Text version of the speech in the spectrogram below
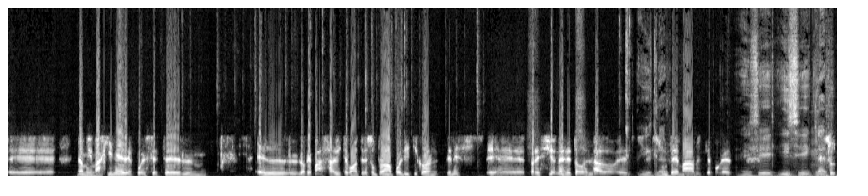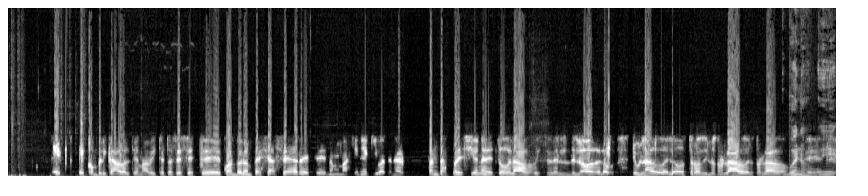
eh, no me imaginé después este el, el- lo que pasa, viste, cuando tenés un programa político tenés eh, presiones de todos lados, es, Y es claro. un tema, viste, porque Eh, sí, y sí, claro. su- es, es complicado el tema, ¿viste? Entonces, este, cuando lo empecé a hacer, este, no me imaginé que iba a tener tantas presiones de todos lados, ¿viste? Del- De, lo- de, lo- de un lado, del otro, del otro lado, del otro lado. Bueno, Eh, eh,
